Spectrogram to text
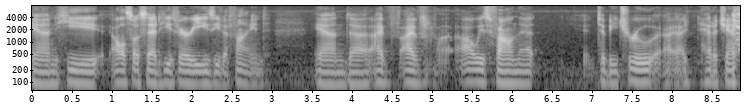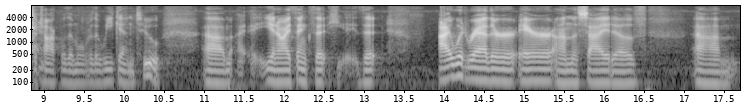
And he also said he's very easy to find. And uh, I've, I've always found that to be true. I, I, had a chance to talk with him over the weekend too. Um, I, you know, I think that he, that I would rather err on the side of um,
